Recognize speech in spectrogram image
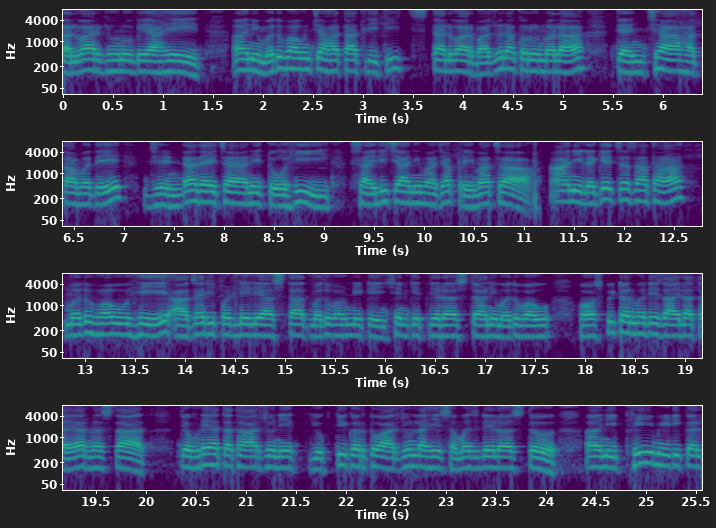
तलवार घेऊन उभे आहेत आणि मधुभाऊंच्या हातातली तीच तलवार बाजूला करून मला त्यांच्या हातामध्ये झेंडा द्यायचा आहे आणि तोही सायलीच्या आणि माझ्या प्रेमाचा. आणि लगेचच आता मधुभाऊ हे आजारी पडलेले असतात. मधुभाऊंनी टेन्शन घेतलेलं असतं आणि मधुभाऊ हॉस्पिटलमध्ये जायला तयार नसतात. तेवढ्यात आता अर्जुन एक युक्ती करतो. अर्जुनला हे समजलेलं असतं. आणि फ्री मेडिकल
